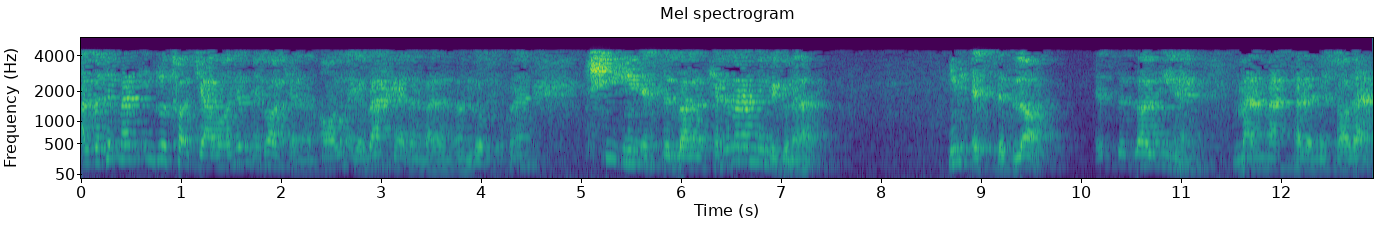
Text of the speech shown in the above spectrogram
البته من این رو تا جواهر نگاه کردم. آقایون اگر وقت کردن بعد من لطف بکنن کی این استدلال کرده منم نمی‌دونم. این استدلال استدلال اینه من مسئله مثالن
